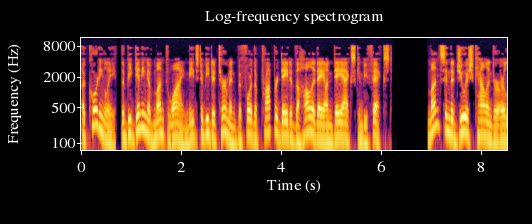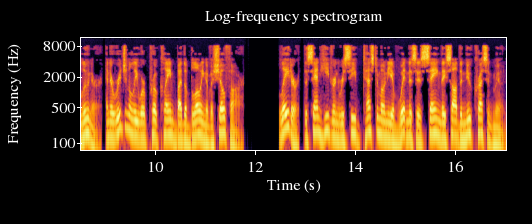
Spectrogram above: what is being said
Accordingly, the beginning of month Y needs to be determined before the proper date of the holiday on day X can be fixed. Months in the Jewish calendar are lunar, and originally were proclaimed by the blowing of a shofar. Later, the Sanhedrin received testimony of witnesses saying they saw the new crescent moon.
